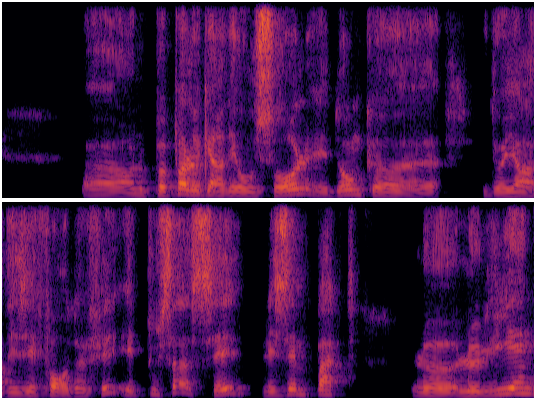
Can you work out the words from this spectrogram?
euh, on ne peut pas le garder au sol, et donc euh, il doit y avoir des efforts de fait. Et tout ça, c'est les impacts, le, lien,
